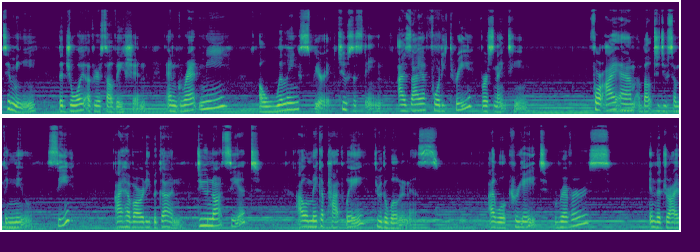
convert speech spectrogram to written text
to me the joy of your salvation and grant me a willing spirit to sustain. Isaiah 43, verse 19. For I am about to do something new. See, I have already begun. Do you not see it? I will make a pathway through the wilderness. I will create rivers in the dry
